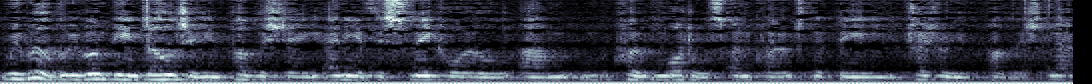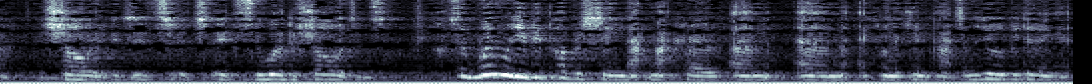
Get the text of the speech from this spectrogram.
We will, but we won't be indulging in publishing any of the snake oil um, quote models unquote that the Treasury published. No, it's, it's, it's, it's, it's the work of charlatans. So when will you be publishing that macro um, um, economic impact and who will be doing it?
